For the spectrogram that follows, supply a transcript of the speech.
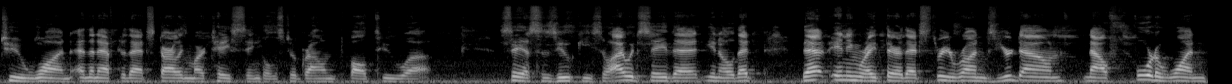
2 1. And then after that, Starling Marte singles to a ground ball to uh, a Suzuki. So I would say that, you know, that that inning right there, that's three runs. You're down now four to one,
